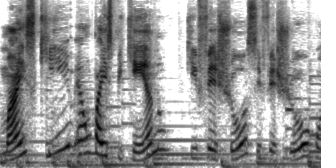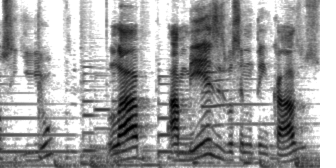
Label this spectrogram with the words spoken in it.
mas que é um país pequeno, que fechou, se fechou, conseguiu. Lá há meses você não tem casos,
